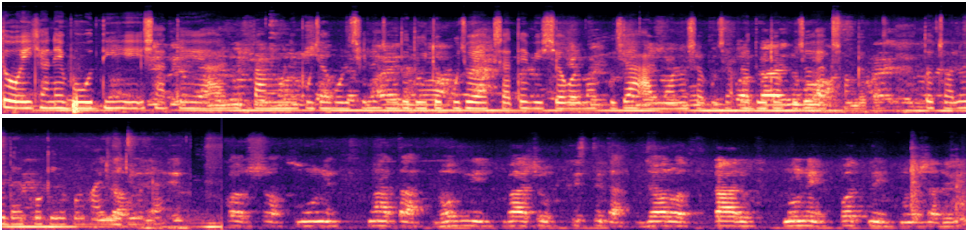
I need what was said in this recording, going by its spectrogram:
তো এইখানে বৌদি সাথে আর ব্রাহ্মণী পূজা করেছিল, যেহেতু দুইটো পুজো একসাথে, বিশ্বকর্মা পূজা আর মনসা পূজা, আমরা দুইটা পুজো একসঙ্গে করি। তো চলো দেখো কীরকম হয় ভিডিওটা। মাতা বাসু স্থিতা কারু পত্নী মনসা দেবী।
